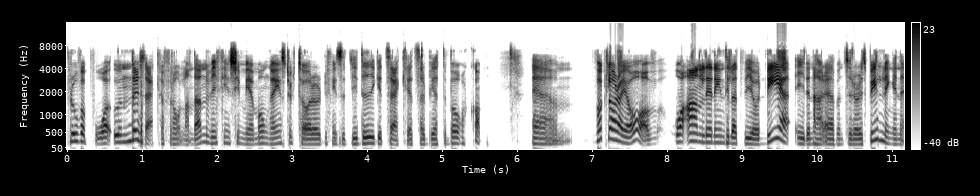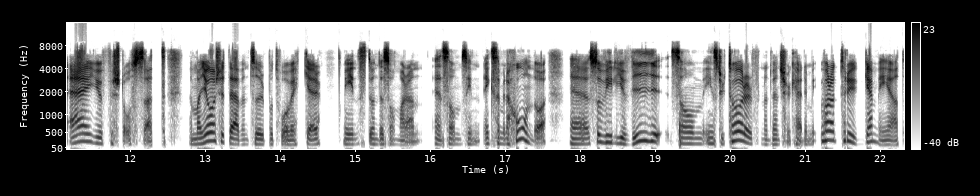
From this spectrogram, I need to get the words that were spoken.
prova på under säkra förhållanden. Vi finns ju med många instruktörer och det finns ett gediget säkerhetsarbete bakom. Vad klarar jag av? Och anledningen till att vi gör det i den här äventyrarutbildningen är ju förstås att när man gör sitt äventyr på två veckor minst under sommaren eh, som sin examination då, eh, så vill ju vi som instruktörer från Adventure Academy vara trygga med att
